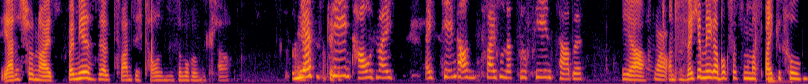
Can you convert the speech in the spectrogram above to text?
Ja, das ist schon nice. Bei mir ist es ja 20.000, ist aber auch irgendwie klar. Und mir Ja, ist es 10.000, weil ich, weil ich 10.200 Trophäen habe. Ja. Wow. Und aus welcher Megabox hast du nochmal Spike gezogen?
